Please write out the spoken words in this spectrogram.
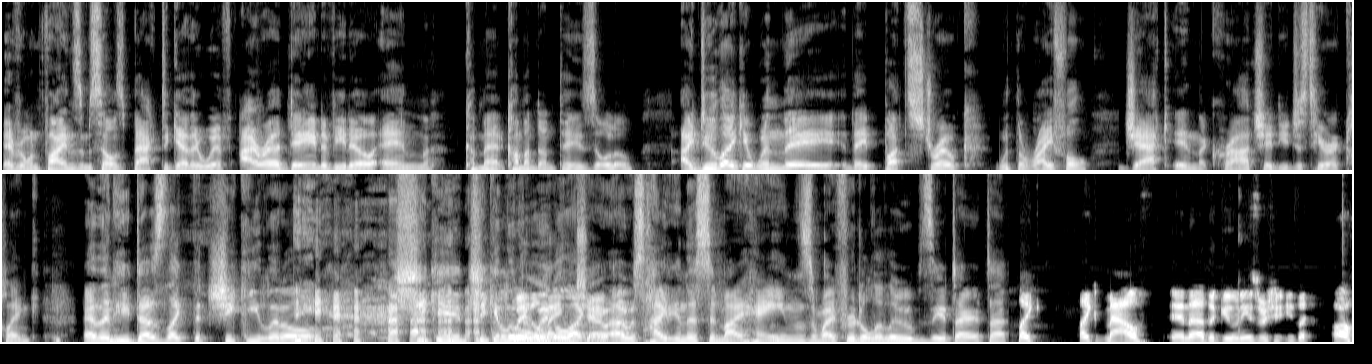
Everyone finds themselves back together with Ira, Danny DeVito, and Com- Commandante Zolo. I do like it when they they butt stroke with the rifle Jack in the crotch, and you just hear a clink, and then he does like the cheeky little cheeky cheeky little Wiggle wiggle, like I. I was hiding this in my Hanes or my Fruit of the Loops the entire time. like like mouth in uh, the Goonies, where she, he's like, "Oh,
